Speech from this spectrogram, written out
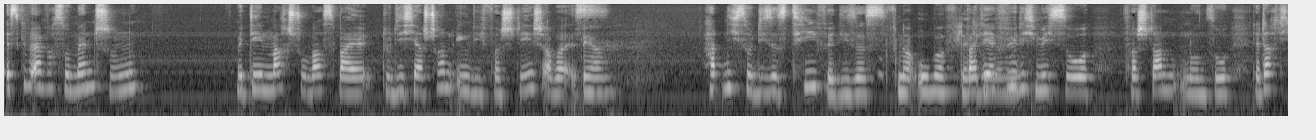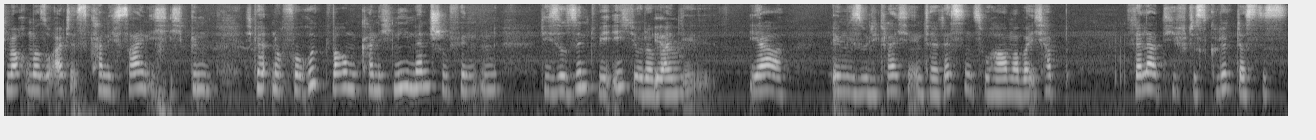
es gibt einfach so Menschen, mit denen machst du was, weil du dich ja schon irgendwie verstehst, aber es Ja. hat nicht so dieses Tiefe, dieses Auf einer Oberfläche. bei der fühle ich mich so verstanden und so. Da dachte ich mir auch immer so, Alter, es kann nicht sein. Ich, ich bin, ich werde noch verrückt. Warum kann ich nie Menschen finden, die so sind wie ich oder Ja. weil die, ja, irgendwie so die gleichen Interessen zu haben. Aber ich habe relativ das Glück, dass das,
